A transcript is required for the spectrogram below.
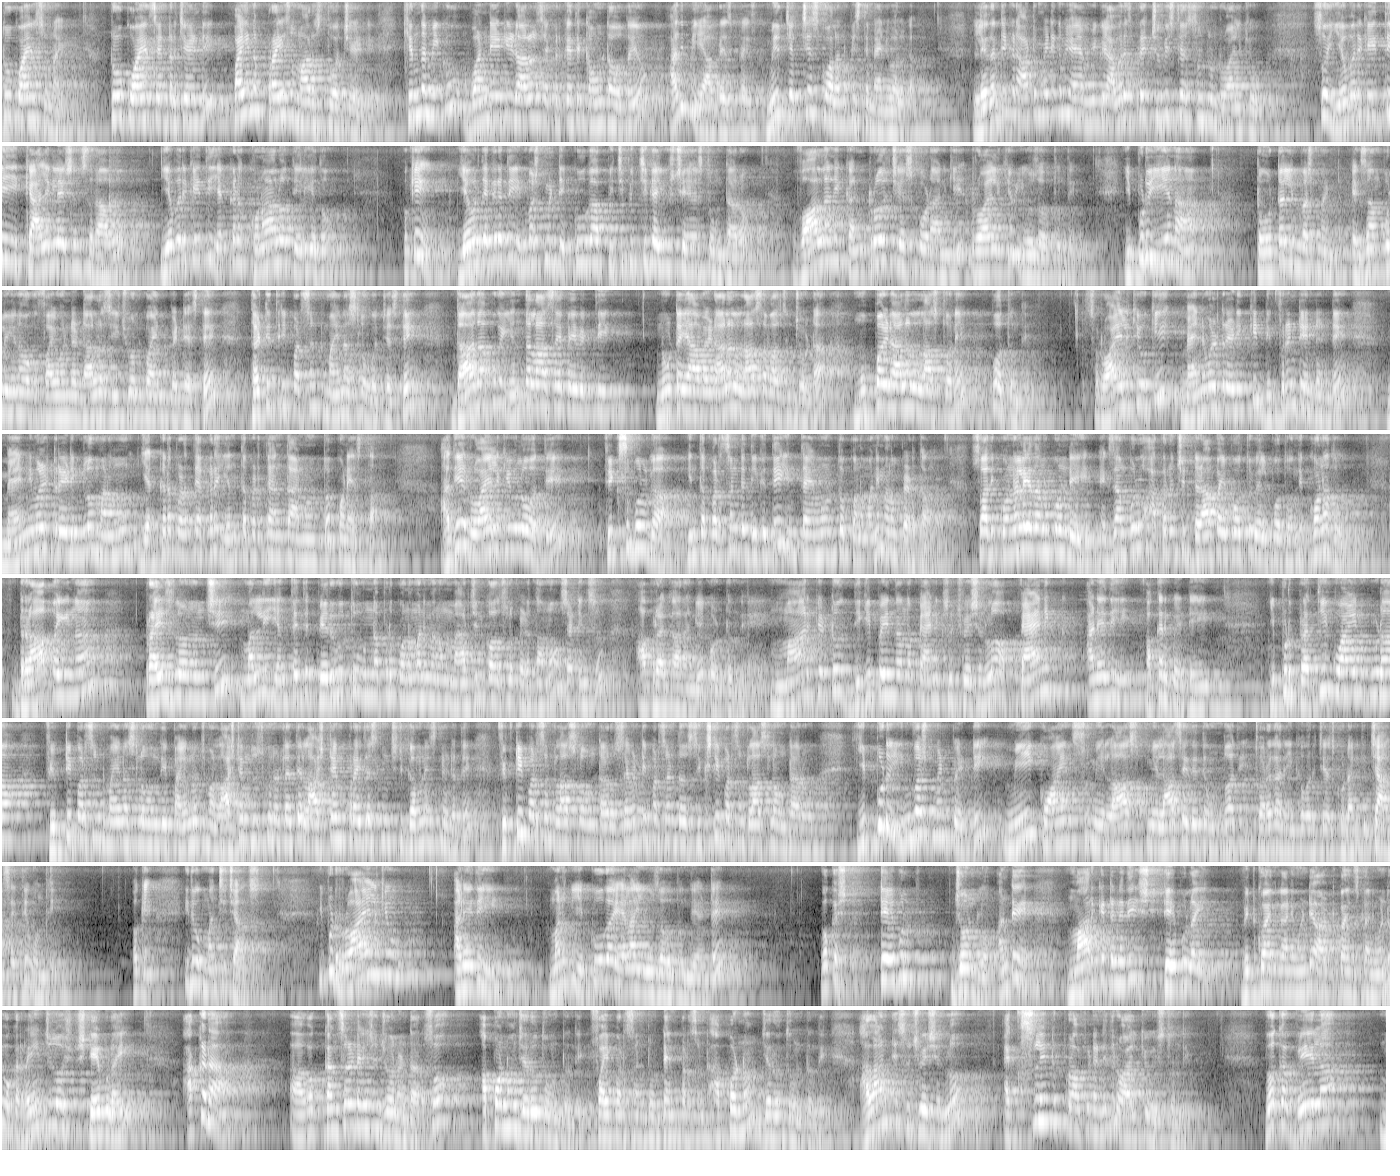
టూ కాయిన్స్ ఉన్నాయి. టూ కాయిన్స్ ఎంటర్ చేయండి పైన ప్రైస్ మారుస్తూ వచ్చేయండి. కింద మీకు వన్ ఎయిటీ డాలర్స్ ఎక్కడికైతే కౌంట్ అవుతాయో అది మీ యావరేజ్ ప్రైస్ మీరు చెక్ చేసుకోవాలనిపిస్తే మాన్యువల్గా లేదంటే ఇక్కడ ఆటోమేటిక్గా మీకు యావరేజ్ ప్రైస్ చూపిస్తేస్తుంటుంది రాయల్ క్యూ సో ఎవరికైతే ఈ క్యాలిక్యులేషన్స్ రావో ఎవరికైతే ఎక్కడ కొనాలో తెలియదో ఓకే ఎవరి దగ్గర అయితే ఇన్వెస్ట్మెంట్ ఎక్కువగా పిచ్చి పిచ్చిగా యూజ్ చేస్తూ ఉంటారో వాళ్ళని కంట్రోల్ చేసుకోవడానికి రాయల్ క్యూ యూజ్ అవుతుంది. ఇప్పుడు ఈయన టోటల్ ఇన్వెస్ట్మెంట్ ఎగ్జాంపుల్ ఈయన ఒక five hundred dollars each one coin పెట్టేస్తే థర్టీ త్రీ పర్సెంట్ మైనస్లో వచ్చేస్తే దాదాపుగా ఎంత లాస్ అయిపోయే వ్యక్తి? నూట యాభై డాలర్లు లాస్ అవ్వాల్సిన చోట ముప్పై డాలర్ల లాస్తోనే పోతుంది. సో రాయల్ క్యూకి మాన్యువల్ ట్రేడింగ్కి డిఫరెంట్ ఏంటంటే మాన్యువల్ ట్రేడింగ్లో మనము ఎక్కడ పడితే అక్కడ ఎంత పడితే అంత అమౌంట్తో కొనేస్తాం. అదే రాయల్ క్యూలో అయితే ఫిక్సిబుల్గా ఇంత పర్సెంట్ దిగితే ఇంత అమౌంట్తో కొనమని మనం పెడతాం. సో అది కొనలేదనుకోండి ఎగ్జాంపుల్ అక్కడ నుంచి డ్రాప్ అయిపోతూ వెళ్ళిపోతుంది కొనదు. డ్రాప్ అయిన ప్రైస్లో నుంచి మళ్ళీ ఎంతైతే పెరుగుతూ ఉన్నప్పుడు కొనమని మనం మార్జిన్ కాల్స్లో పెడతామో సెట్టింగ్స్ ఆ ప్రకారంగా కొంటుంది మార్కెట్ దిగిపోయిందన్న ప్యానిక్ సిచ్యువేషన్లో ఆ ప్యానిక్ అనేది పక్కన పెట్టి ఇప్పుడు ప్రతి కాయిన్ కూడా ఫిఫ్టీ పర్సెంట్ మైనస్లో ఉంది. పైనుంచి మనం లాస్ట్ టైం చూసుకున్నట్లయితే లాస్ట్ టైం ప్రైజెస్ నుంచి గమనించినట్లయితే ఫిఫ్టీ పర్సెంట్ లాస్లో ఉంటారు. సెవెంటీ పర్సెంట్ సిక్స్టీ పర్సెంట్ లాస్లో ఉంటారు. ఇప్పుడు ఇన్వెస్ట్మెంట్ పెట్టి మీ కాయిన్స్ మీ లాస్ మీ లాస్ ఏదైతే ఉందో అది త్వరగా రికవర్ చేసుకోవడానికి ఛాన్స్ అయితే ఉంది. ఓకే? ఇది ఒక మంచి ఛాన్స్. ఇప్పుడు రాయల్ క్యూ అనేది మనకు ఎక్కువగా ఎలా యూజ్ అవుతుంది అంటే ఒక స్టేబుల్ జోన్లో అంటే మార్కెట్ అనేది స్టేబుల్ అయ్యి బిట్ కాయిన్ కానివ్వండి ఆల్ట్ కాయిన్స్ కానివ్వండి ఒక రేంజ్లో స్టేబుల్ అయ్యి అక్కడ ఒక కన్సల్టేషన్ జోన్ అంటారు. సో అప్ అండ్ డౌన్ జరుగుతూ ఉంటుంది. Five percent ten percent up and down జరుగుతూ ఉంటుంది. అలాంటి సిచ్యువేషన్లో ఎక్సలెంట్ ప్రాఫిట్ అనేది రాయల్ క్యూ ఇస్తుంది. ఒకవేళ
